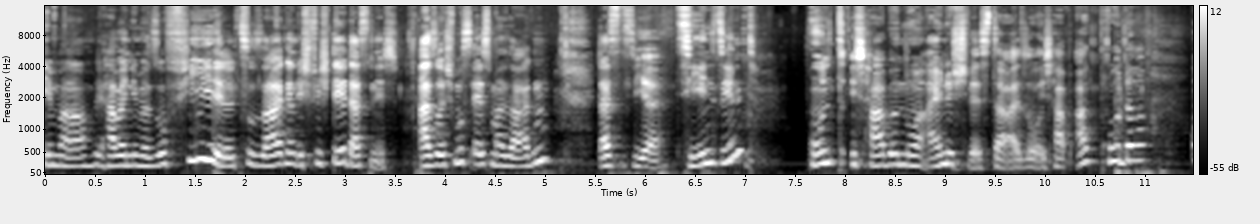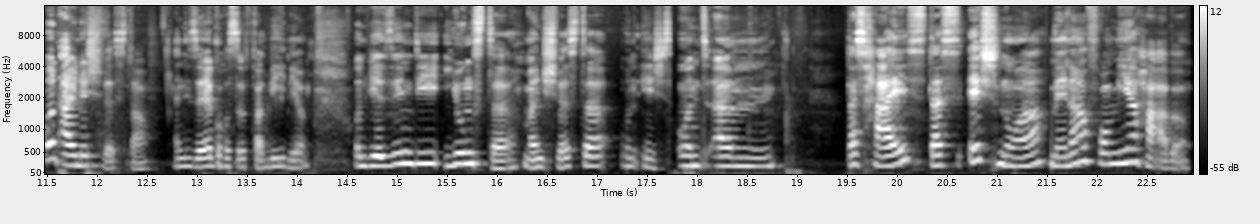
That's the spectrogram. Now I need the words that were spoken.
Immer. Wir haben immer so viel zu sagen. Ich verstehe das nicht. Also ich muss erst mal sagen, dass wir zehn sind und ich habe nur eine Schwester. Also ich habe einen Bruder und eine Schwester. Eine sehr große Familie. Und wir sind die Jüngste, meine Schwester und ich. Und ähm, das heißt, dass ich nur Männer vor mir habe.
